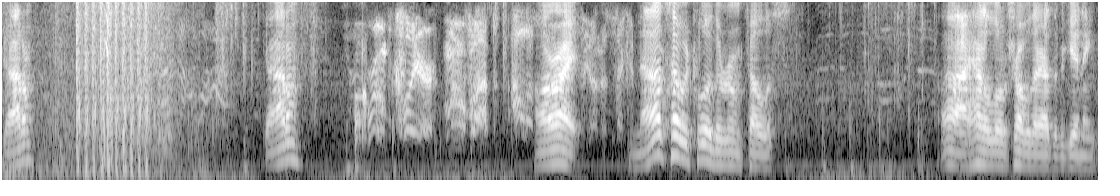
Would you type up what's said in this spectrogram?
Got him. Got him. Room clear. Move up. Alright. be on the second Now that's how we clear the room, fellas. Uh, I had a little trouble there at the beginning.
